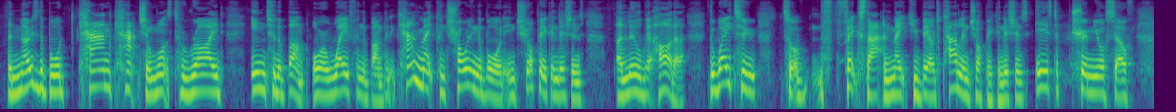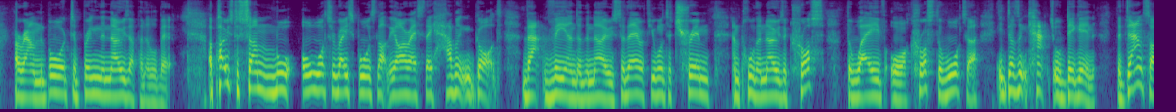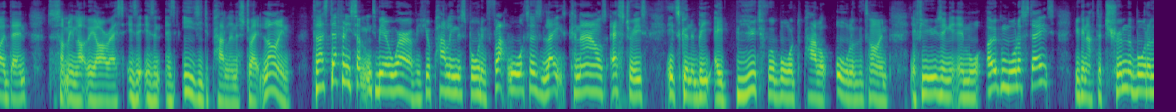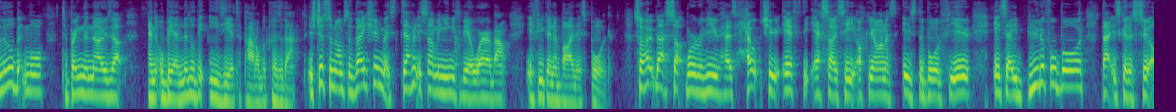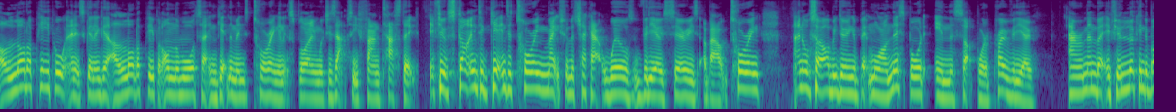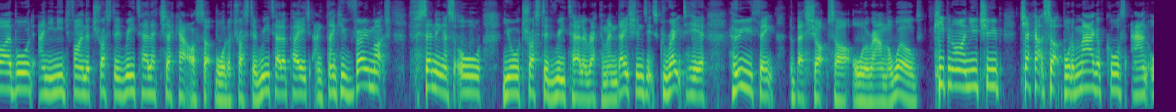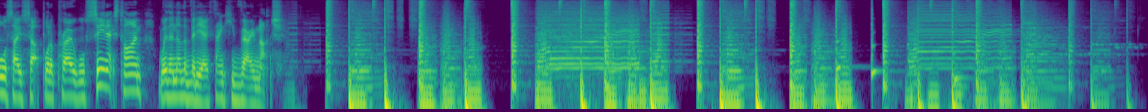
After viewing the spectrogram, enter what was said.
the nose of the board can catch and wants to ride into the bump or away from the bump. And it can make controlling the board in choppy conditions a little bit harder. The way to sort of fix that and make you be able to paddle in choppy conditions is to trim yourself around the board to bring the nose up a little bit. Opposed to some more all-water race boards like the RS, they haven't got that V under the nose. So there, if you want to trim and pull the nose across the wave or across the water, it doesn't catch or dig in. The downside then to something like the RS is it isn't as easy to paddle in a straight line. So that's definitely something to be aware of. If you're paddling this board in flat waters, lakes, canals, estuaries, it's going to be a beautiful board to paddle all of the time. If you're using it in more open water states, you're going to have to trim the board a little bit more to bring the nose up and it will be a little bit easier to paddle because of that. It's just an observation, but it's definitely something you need to be aware about if you're going to buy this board. So I hope that SUP board review has helped you if the SIC Okeanos is the board for you. It's a beautiful board that is going to suit a lot of people and it's going to get a lot of people on the water and get them into touring and exploring, which is absolutely fantastic. If you're starting to get into touring, make sure to check out Will's video series about touring. And also I'll be doing a bit more on this board in the SUP Boarder Pro video. And remember, if you're looking to buy a board and you need to find a trusted retailer, check out our SUP Boarder Trusted Retailer page. And thank you very much for sending us all your trusted retailer recommendations. It's great to hear who you think the best shops are all around the world. Keep an eye on YouTube, check out SUP Boarder Mag, of course, and also SUP Boarder Pro. We'll see you next time with another video. Thank you very much.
